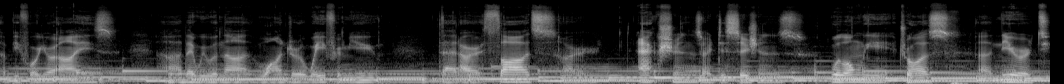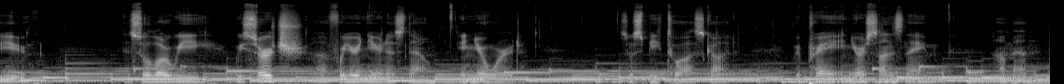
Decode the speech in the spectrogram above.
uh, before your eyes, uh, that we will not wander away from you, that our thoughts, our actions, our decisions will only draw us uh, nearer to you. And so, Lord, we, we search uh, for your nearness now in your word. So speak to us, God. We pray in your Son's name. Amen.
